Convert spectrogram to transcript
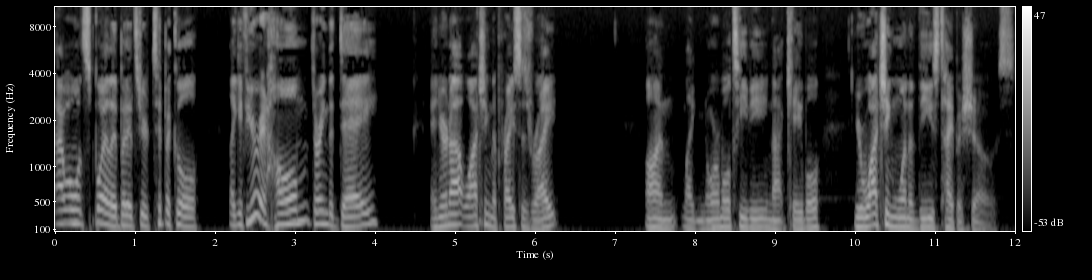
i won't spoil it but it's your typical like if you're at home during the day and you're not watching the price is right on like normal tv not cable you're watching one of these type of shows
